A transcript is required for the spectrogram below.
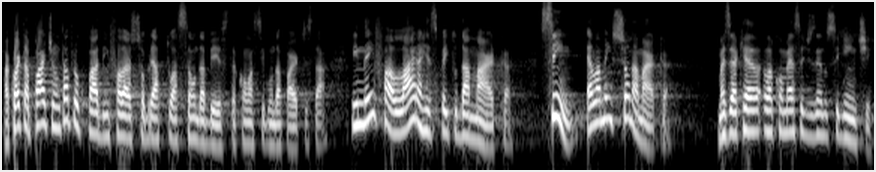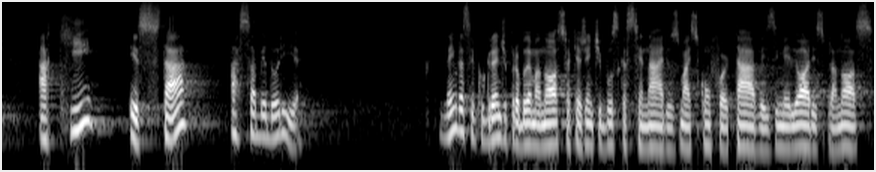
A quarta parte não está preocupada em falar sobre a atuação da besta, como a segunda parte está. E nem falar a respeito da marca. Sim, ela menciona a marca. Mas é que ela começa dizendo o seguinte: aqui está a sabedoria. Lembra-se que o grande problema nosso é que a gente busca cenários mais confortáveis e melhores para nós,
